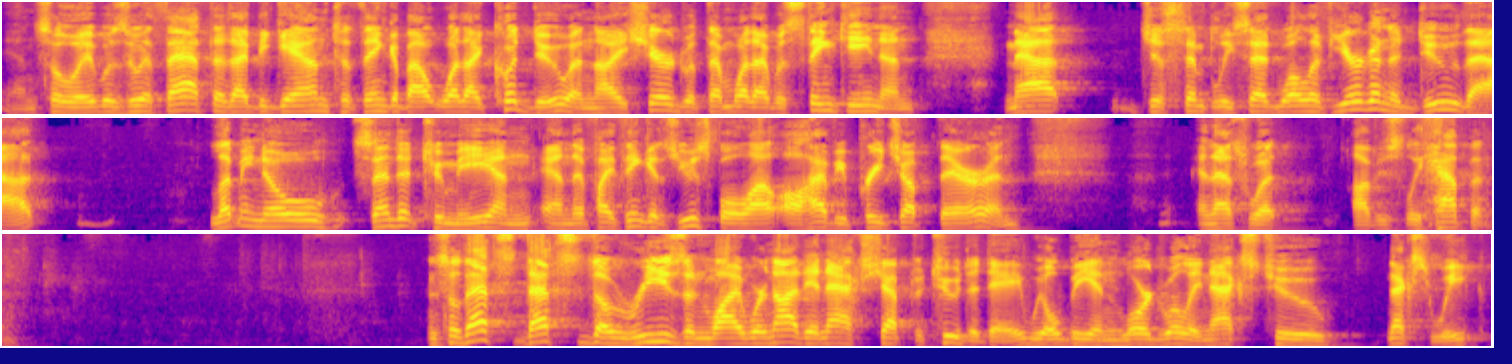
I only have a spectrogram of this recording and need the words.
And so it was with that that I began to think about what I could do, and I shared with them what I was thinking. And Matt just simply said, Well, if you're going to do that, let me know, send it to me, and, and if I think it's useful, I'll, I'll have you preach up there. And, and that's what obviously happened. And so that's, that's the reason why we're not in Acts chapter 2 today. We'll be in, Lord willing, Acts 2 next week.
